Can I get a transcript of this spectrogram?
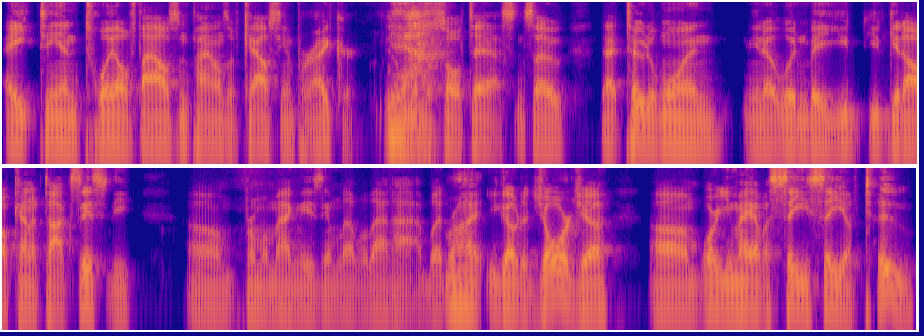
eight, 10, 12,000 pounds of calcium per acre you know, Yeah. from the soil test, and so that two to one, you know, wouldn't be you'd, you'd get all kind of toxicity um, from a magnesium level that high. But Right. you go to Georgia, um, where you may have a CC of two,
